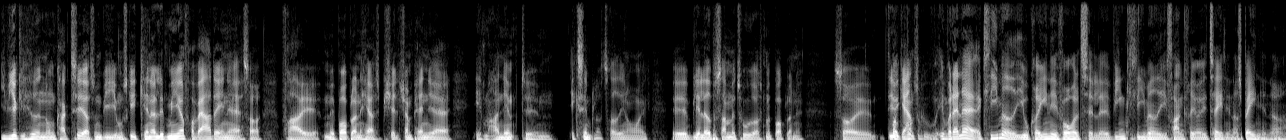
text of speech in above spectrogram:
i virkeligheden nogle karakterer, som vi måske kender lidt mere fra hverdagen, altså fra øh, med boblerne her, specielt champagne er et meget nemt øh, eksempel at træde ind over, ikke? Øh, bliver lavet på samme metode også med boblerne. Så øh, det vil gerne skulle... Hvordan er klimaet i Ukraine i forhold til øh, vinklimaet i Frankrig og Italien og Spanien? Og...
